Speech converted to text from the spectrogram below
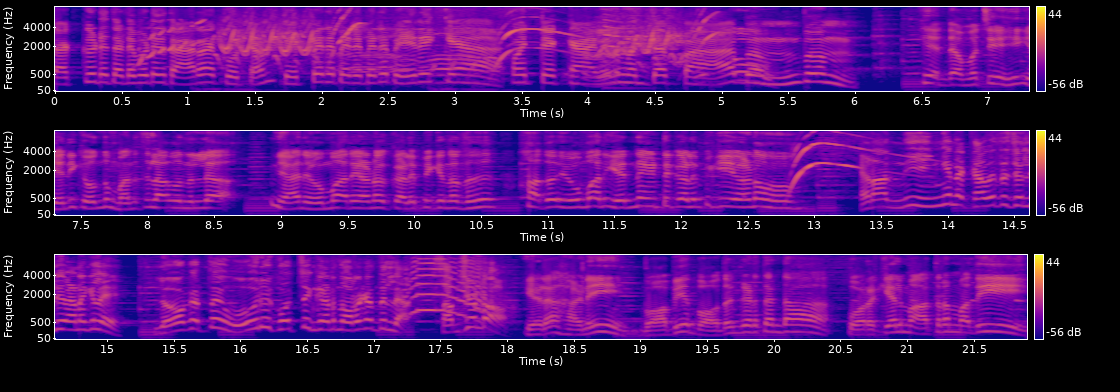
തക്കുട് തടപുട് താറാക്കൂട്ടം പെപ്പര പെരപെര പേരയ്ക്ക ഒറ്റക്കാലിൽ മുത്തപ്പ ബും ബും. എന്റെ അമ്മച്ചി എനിക്കൊന്നും മനസ്സിലാവുന്നില്ല. ഞാൻ യുവമാരെയാണോ കളിപ്പിക്കുന്നത്? അതോ യുവമാർ എന്നെ ഇട്ട് കളിപ്പിക്കുകയാണോ? എടാ നീ ഇങ്ങനെ കവിത ചൊല്ലുകയാണെങ്കിലേ ലോകത്ത് ഒരു കൊച്ചും കിടന്ന് ഉറങ്ങത്തില്ല സംശയമുണ്ടോ? എടാ ഹണി ബോബിയെ ബോധം കെടുത്തണ്ട. ഉറക്കിയാൽ മാത്രം മതി.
